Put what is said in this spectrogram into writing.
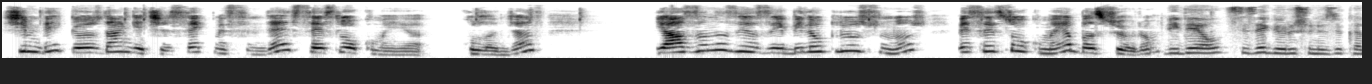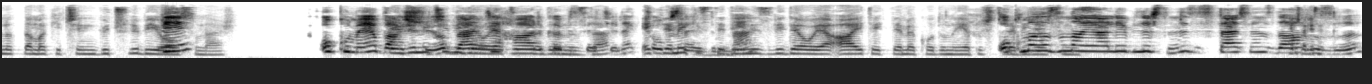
Şimdi gözden geçir sekmesinde sesli okumayı kullanacağız. Yazdığınız yazıyı blokluyorsunuz ve sesli okumaya basıyorum. Video size görüşünüzü kanıtlamak için güçlü bir Ve yol sunar. Okumaya başlıyor. Çevrimiçi Bence videoya harika bir tıkladığınızda seçenek. Çok eklemek sevdim istediğiniz videoya ait ekleme kodunu ben. yapıştırabilirsiniz. Okuma hızını ayarlayabilirsiniz. İsterseniz daha hızlı,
